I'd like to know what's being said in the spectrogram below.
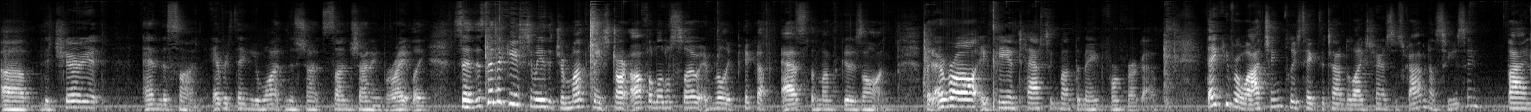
of the chariot and the sun. Everything you want in the sun shining brightly. So this indicates to me that your month may start off a little slow and really pick up as the month goes on. But overall, a fantastic month of May for Virgo. Thank you for watching. Please take the time to like, share, and subscribe, and I'll see you soon. Bye.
